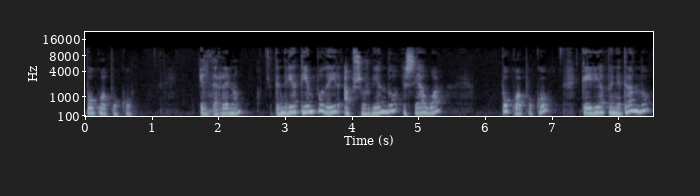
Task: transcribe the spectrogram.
poco a poco? El terreno tendría tiempo de ir absorbiendo ese agua poco a poco que iría penetrando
